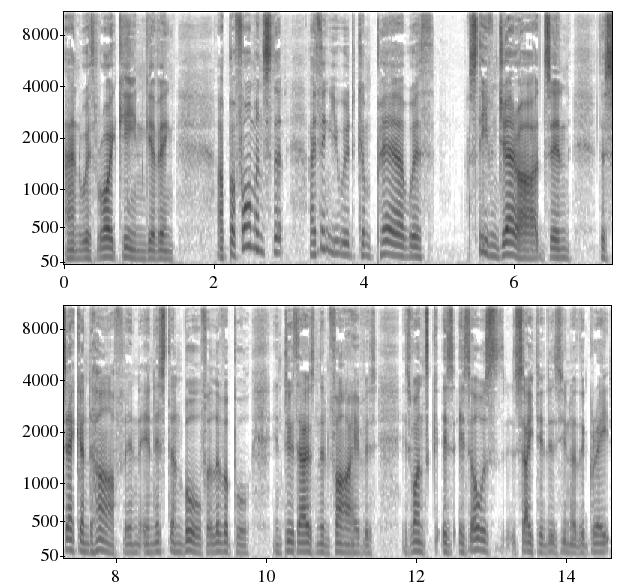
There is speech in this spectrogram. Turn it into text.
and with Roy Keane giving a performance that I think you would compare with Steven Gerrard's in the second half in, in Istanbul for Liverpool in 2005 is is once is, is always cited as you know the great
